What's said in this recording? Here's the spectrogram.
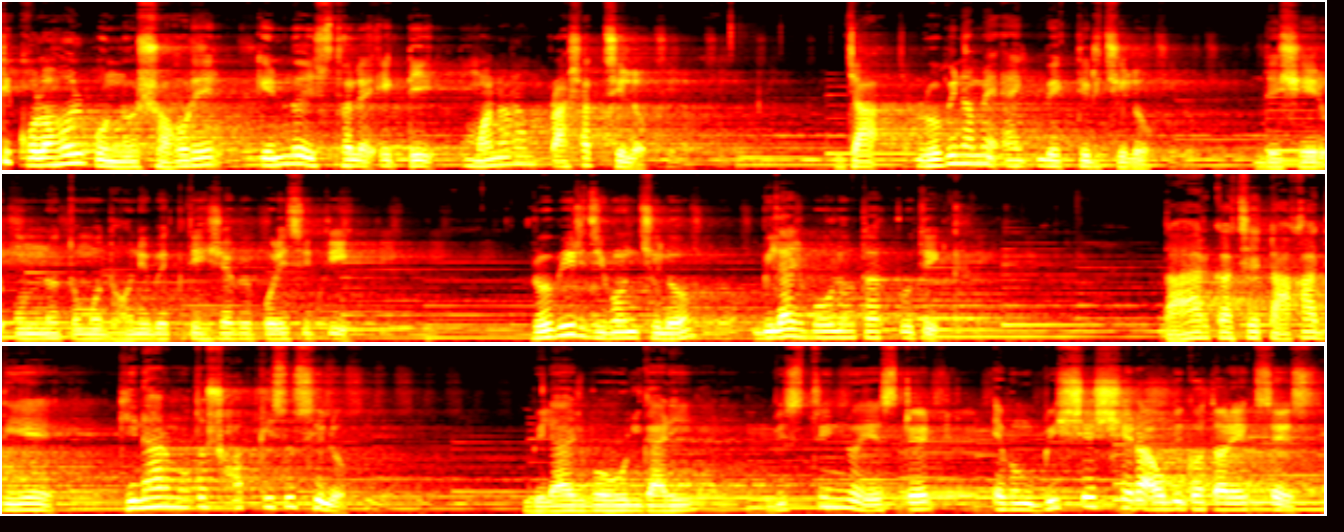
একটি কোলাহলপূর্ণ শহরের কেন্দ্রস্থলে একটি মনোরম প্রাসাদ ছিল, যা রবি নামে এক ব্যক্তির ছিল। দেশের অন্যতম ধনী ব্যক্তি হিসেবে পরিচিতি। রবির জীবন ছিল বিলাসবহুলতার প্রতীক। তার কাছে টাকা দিয়ে কেনার মতো সব কিছু ছিল। বিলাসবহুল গাড়ি, বিস্তীর্ণ এস্টেট এবং বিশ্বের সেরা অভিজ্ঞতার এক্সেস।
